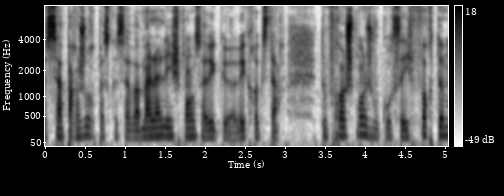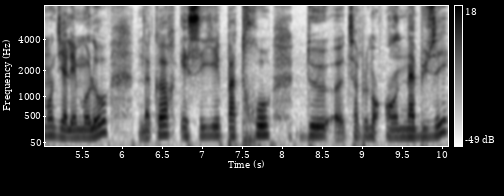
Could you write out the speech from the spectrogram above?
ça par jour parce que ça va mal aller, je pense, avec, euh, avec Rockstar. Donc franchement, je vous conseille fortement d'y aller mollo, d'accord? Essayez pas trop de euh, simplement en abuser,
